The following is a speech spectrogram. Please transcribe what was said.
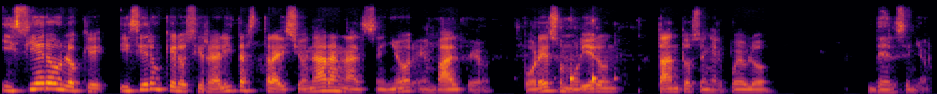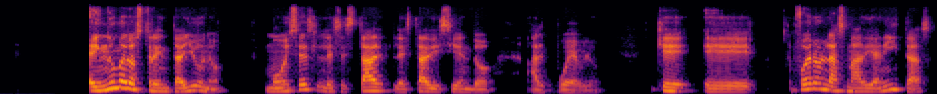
hicieron lo que hicieron que los israelitas traicionaran al Señor en Valpeor. Por eso murieron tantos en el pueblo del Señor. En números 31, Moisés les está, le está diciendo al pueblo que eh, fueron las madianitas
